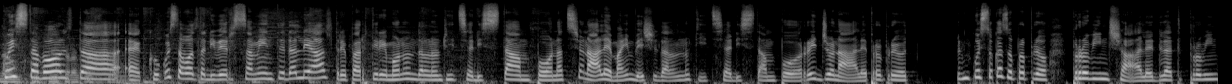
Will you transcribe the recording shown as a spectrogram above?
Questa volta, ecco, questa volta diversamente dalle altre partiremo non dalla notizia di stampo nazionale, ma invece dalla notizia di stampo regionale, proprio in questo caso proprio provinciale, della provin-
